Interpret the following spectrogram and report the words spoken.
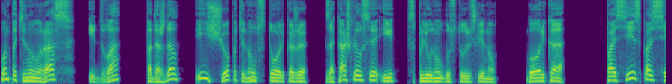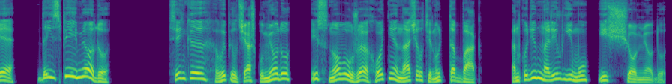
Он потянул раз и два, подождал и еще потянул столько же, закашлялся и сплюнул густую слюну. «Горько! Паси, спасе! Да и спей меду!» Сенька выпил чашку меду и снова уже охотнее начал тянуть табак. Анкудин налил ему еще меду.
